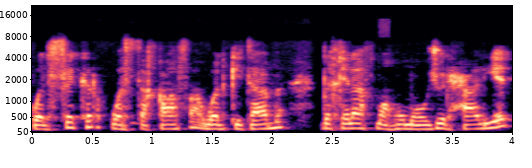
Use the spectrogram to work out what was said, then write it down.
والفكر والثقافة والكتابة بخلاف ما هو موجود حاليا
